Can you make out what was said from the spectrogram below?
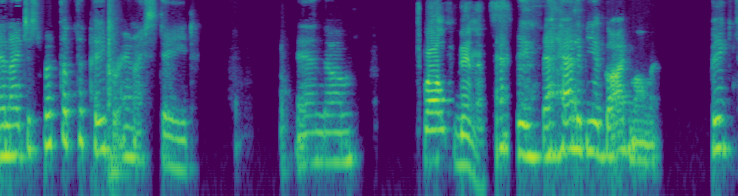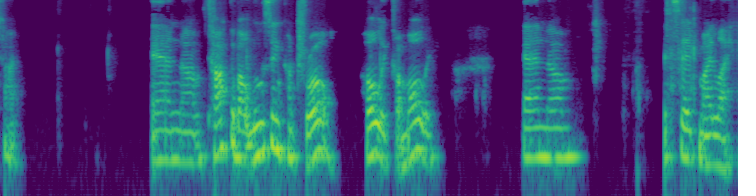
And I just ripped up the paper and I stayed. And um, 12 minutes. That, had to be a God moment, big time. And um, talk about losing control. Holy camole. And um, it saved my life.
